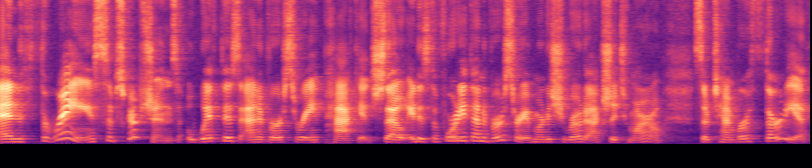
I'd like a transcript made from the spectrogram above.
and three subscriptions with this anniversary package. So it is the 40th anniversary of Murder She Wrote actually tomorrow, September 30th.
